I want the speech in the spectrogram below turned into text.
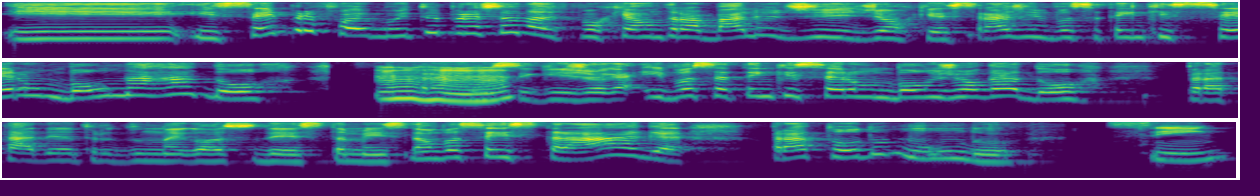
e, e sempre foi muito impressionante, porque é um trabalho de, de orquestragem, você tem que ser um bom narrador. Uhum. Pra conseguir jogar. E você tem que ser um bom jogador para estar tá dentro de um negócio desse também. Senão você estraga para todo mundo. Sim,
